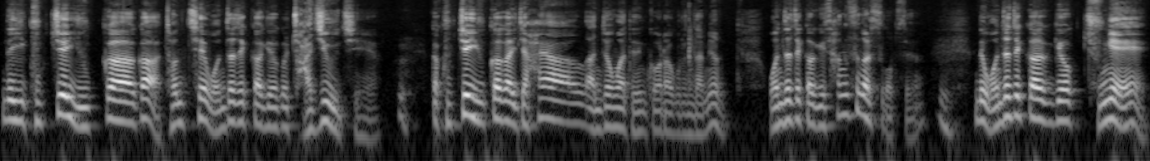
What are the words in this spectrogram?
근데 이 국제 유가가 전체 원자재 가격을 좌지우지해요. 그러니까 국제 유가가 이제 하향 안정화된 거라고 그런다면 원자재 가격이 상승할 수가 없어요. 음. 근데 원자재 가격 중에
